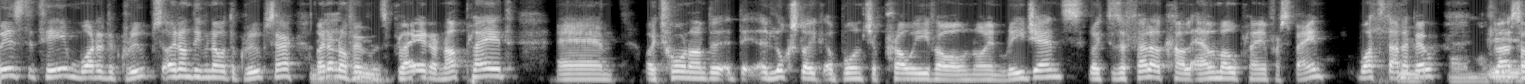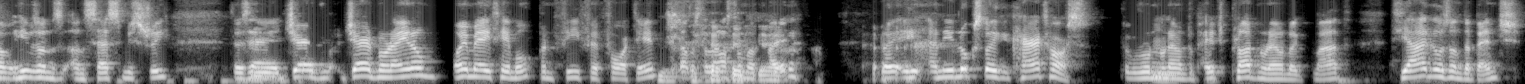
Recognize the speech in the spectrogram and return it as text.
is the team? What are the groups? I don't even know what the groups are. I don't know if everyone's played or not played. Um, I turn on the, it looks like a bunch of Pro Evo 09 regens. Like there's a fellow called Elmo playing for Spain. What's that hmm. about? Last time he was on, on Sesame Street. There's a uh, hmm. Jared, Gerard Moreno. I made him up in FIFA 14. That was the last time I played and he looks like a cart horse running mm. around the pitch, plodding around like mad. Thiago's on the bench,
